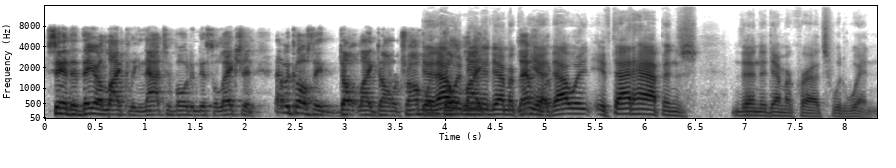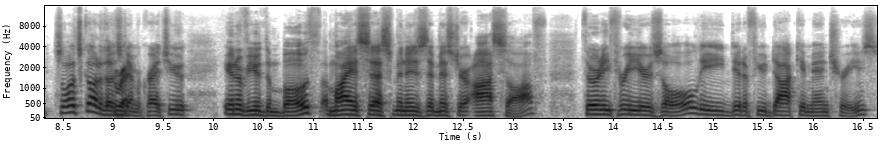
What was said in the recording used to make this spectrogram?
said that they are likely not to vote in this election, not because they don't like Donald Trump. Yeah, that would be like the Democrats. Yeah, that would if that happens, then the Democrats would win. So let's go to those Correct. Democrats. You interviewed them both. My assessment is that Mr. Ossoff 33 years old. He did a few documentaries.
